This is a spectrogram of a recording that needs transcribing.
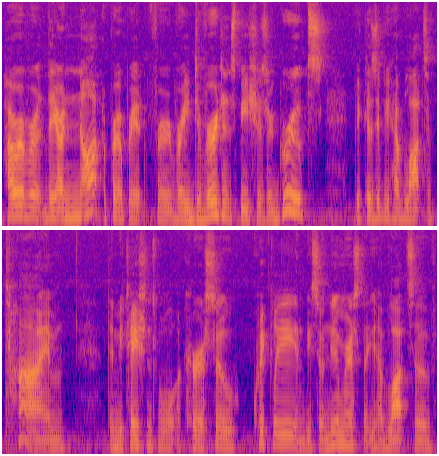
However, they are not appropriate for very divergent species or groups because if you have lots of time, the mutations will occur so quickly and be so numerous that you have lots of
